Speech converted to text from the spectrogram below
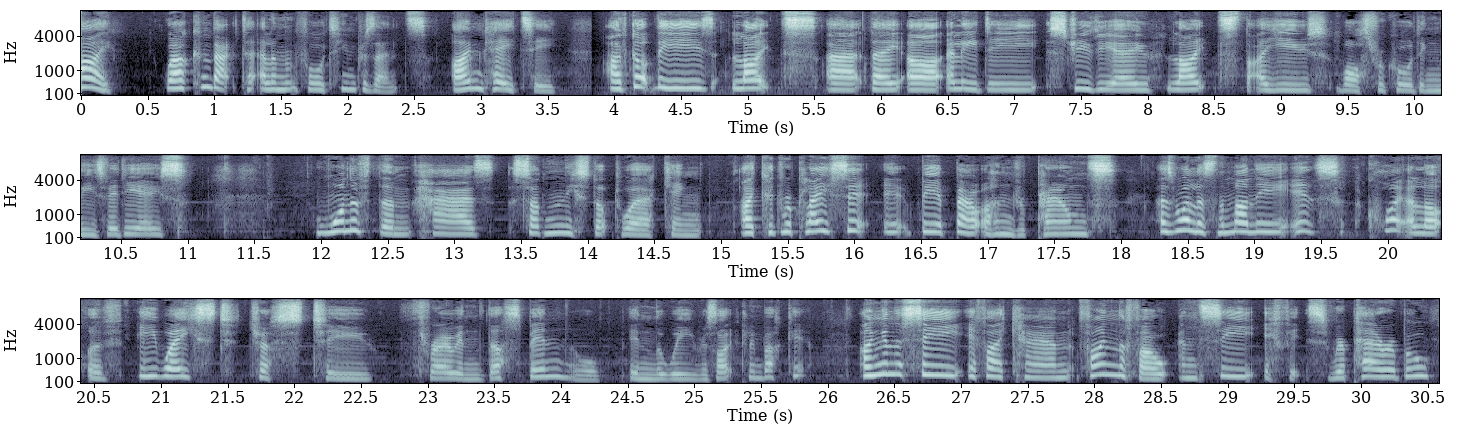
Hi, welcome back to Element 14 Presents. I'm Katie. I've got these lights, uh, they are LED studio lights that I use whilst recording these videos. One of them has suddenly stopped working. I could replace it, it'd be about £100. As well as the money, it's quite a lot of e-waste just to throw in the dustbin or in the wee recycling bucket. I'm going to see if I can find the fault and see if it's repairable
